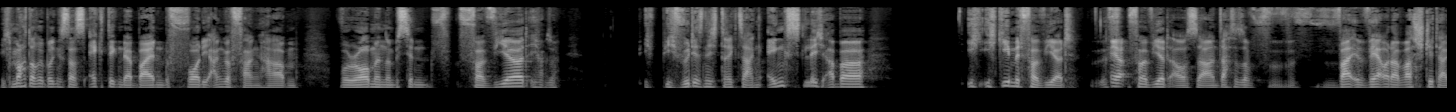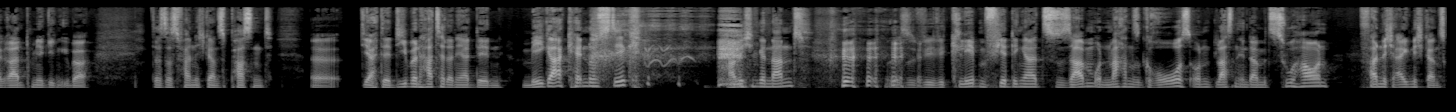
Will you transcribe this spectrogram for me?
Ich mochte auch übrigens das Acting der beiden, bevor die angefangen haben, wo Roman so ein bisschen verwirrt. Ich hab so, ich, ich würde jetzt nicht direkt sagen ängstlich, aber ich, ich gehe mit verwirrt, Ja. verwirrt aussah und dachte so, wer oder was steht da gerade mir gegenüber? Das, das fand ich ganz passend. Äh, ja, der Demon hatte dann ja den Mega-Kendo-Stick, habe ich ihn genannt. Also wir, wir kleben vier Dinger zusammen und machen es groß und lassen ihn damit zuhauen. Fand ich eigentlich ganz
